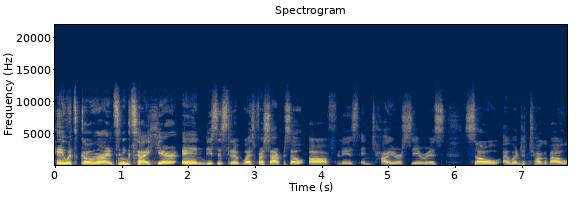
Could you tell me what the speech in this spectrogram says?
Hey, what's going on? It's Nick Tsai here, and this is the first episode of this entire series. So, I want to talk about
